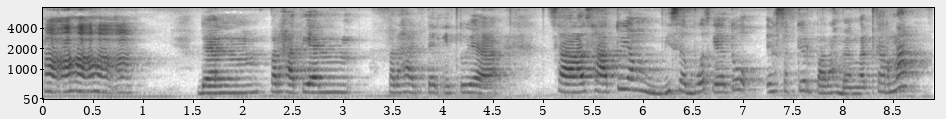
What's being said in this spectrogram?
Heeh. dan perhatian perhatian itu ya salah satu yang bisa buat kita tuh insecure parah banget karena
